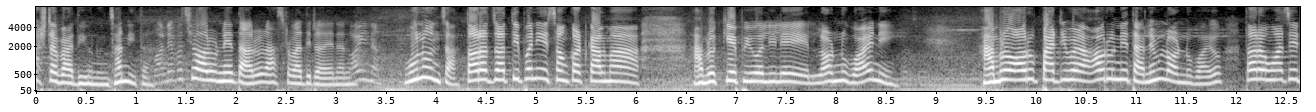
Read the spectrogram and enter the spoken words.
राष्ट्रवादी हुनुहुन्छ नि त। भनेपछि अरू नेताहरू राष्ट्रवादी रहेनन्। होइन हुनुहुन्छ तर जति पनि सङ्कटकालमा हाम्रो केपी ओलीले लड्नुभयो नि हाम्रो अरू पार्टीबाट अरू नेताहरूले पनि लड्नुभयो तर उहाँ चाहिँ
